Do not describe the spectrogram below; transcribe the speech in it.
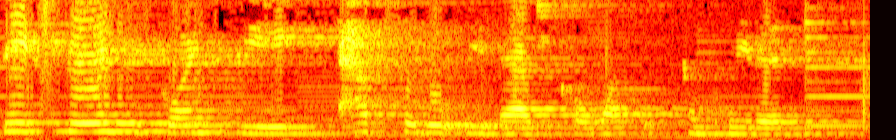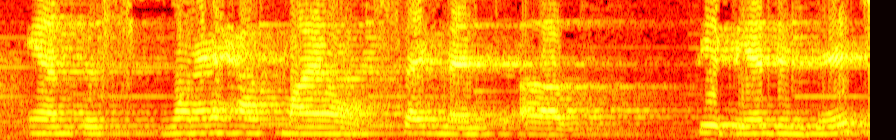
The experience is going to be absolutely magical once it's completed, and this one and a half mile segment of the abandoned ditch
